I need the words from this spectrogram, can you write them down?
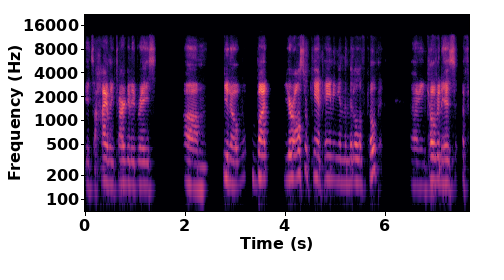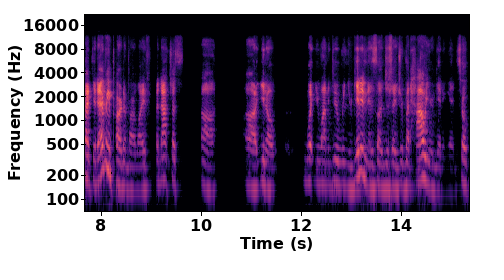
It's a highly targeted race, um, you know, but you're also campaigning in the middle of COVID. I mean, COVID has affected every part of our life, but not just, uh, uh, you know, what you want to do when you get in this legislature, but how you're getting in. So,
